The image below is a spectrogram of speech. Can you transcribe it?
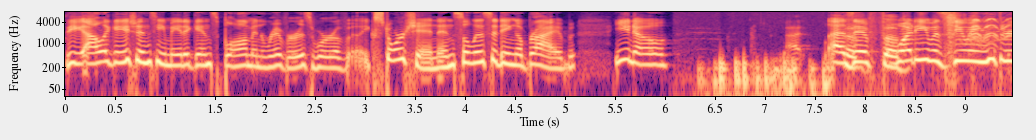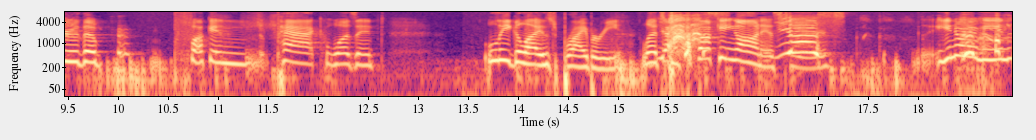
The allegations he made against Blom and Rivers were of extortion and soliciting a bribe. You know, uh, as The- if the- what he was doing through the fucking PAC wasn't legalized bribery. Let's be fucking honest Yes. here. You know what I mean?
